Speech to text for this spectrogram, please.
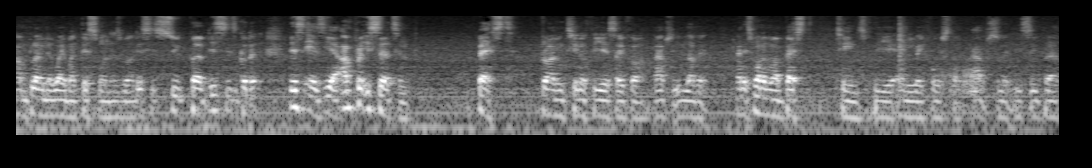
I'm blown away by this one as well. This is superb. This is gonna, this is, yeah, I'm pretty certain, best driving tune of the year so far. I absolutely love it. And it's one of my best tunes for the year anyway, full stop. Absolutely superb.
